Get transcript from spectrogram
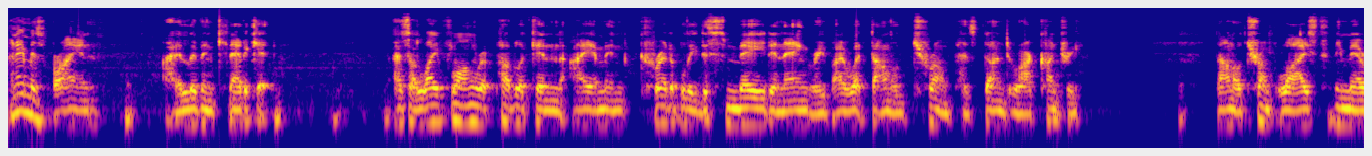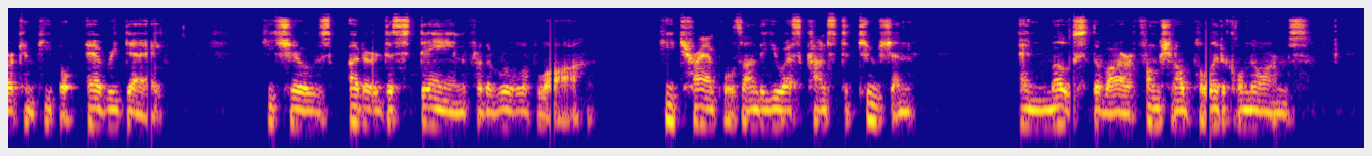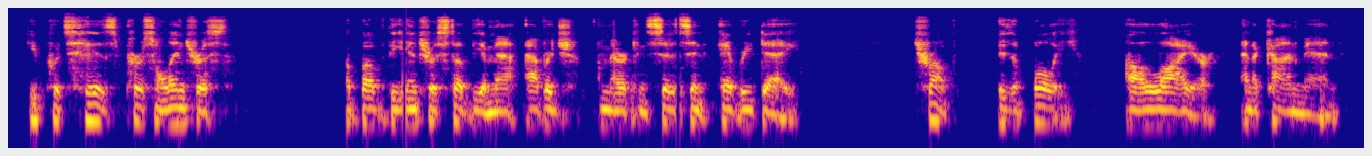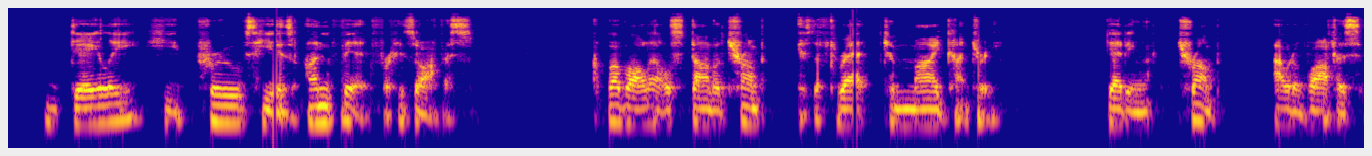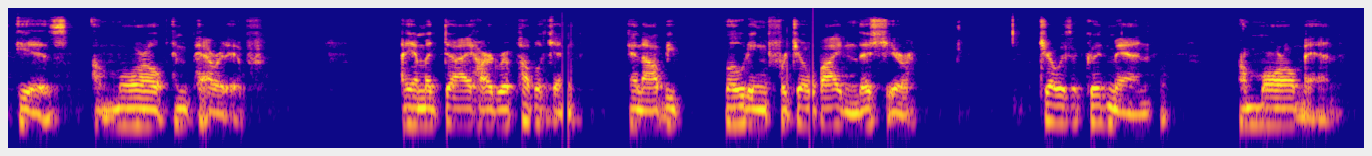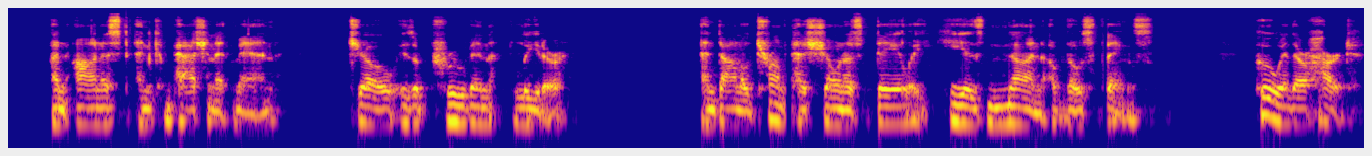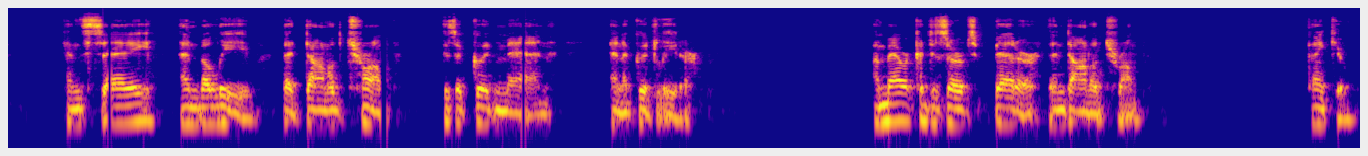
My name is Brian. I live in Connecticut. As a lifelong Republican, I am incredibly dismayed and angry by what Donald Trump has done to our country. Donald Trump lies to the American people every day. He shows utter disdain for the rule of law. He tramples on the U.S. Constitution and most of our functional political norms. He puts his personal interest above the interest of the average American citizen every day. Trump is a bully, a liar, and a con man. Daily, he proves he is unfit for his office. Above all else, Donald Trump is a threat to my country. Getting Trump out of office is a moral imperative. I am a die-hard Republican, and I'll be voting for Joe Biden this year. Joe is a good man, a moral man, an honest and compassionate man. Joe is a proven leader. And Donald Trump has shown us daily he is none of those things. Who in their heart can say and believe that Donald Trump is a good man and a good leader? America deserves better than Donald Trump. Thank you.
